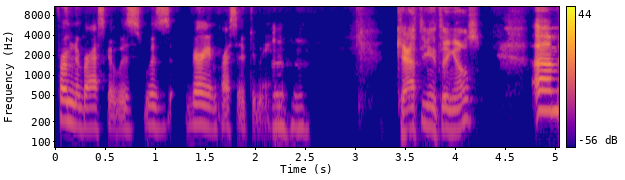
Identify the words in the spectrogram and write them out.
from Nebraska was was very impressive to me. Mm-hmm. Kathy, anything else? Um,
